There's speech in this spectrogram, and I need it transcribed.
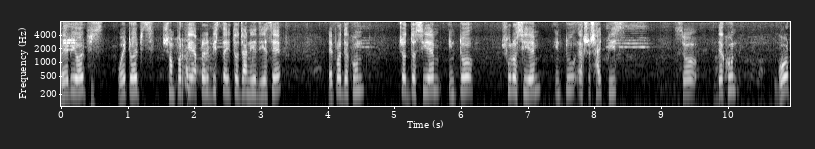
বেবি ওয়েবস ওয়েট ওয়েবস সম্পর্কে আপনার বিস্তারিত জানিয়ে দিয়েছে। এরপর দেখুন, চোদ্দ সিএম ইন্টু ষোলো সিএম ইন্টু একশো ষাট পিস। সো দেখুন, গোড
